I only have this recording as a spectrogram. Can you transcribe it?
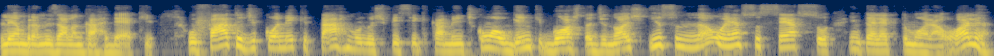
lembra-nos Allan Kardec. O fato de conectarmos-nos psiquicamente com alguém que gosta de nós, isso não é sucesso intelecto-moral. Olha,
